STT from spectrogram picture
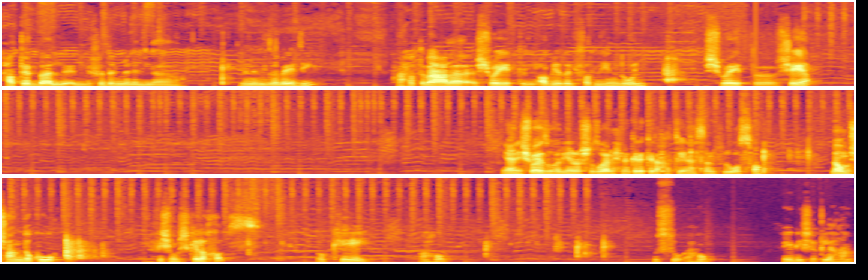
حطيت بقى اللي فضل من من الزبادي. هحط بقى على شوية الأبيض الفاضلين دول شوية آه، شيا. يعني شوية صغيرين رشة صغيرة. إحنا كده كده حاطين أساسا في الوصفة. لو مش عندكم مفيش مشكلة خالص. أوكي أهو. بصوا أهو. هي دي شكلها.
